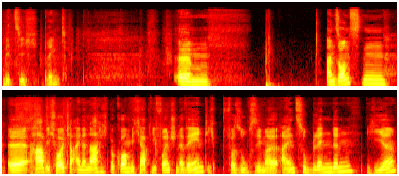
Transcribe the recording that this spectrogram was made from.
mit sich bringt. Ähm, ansonsten äh, habe ich heute eine Nachricht bekommen. Ich habe die vorhin schon erwähnt. Ich versuche sie mal einzublenden. Hier,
